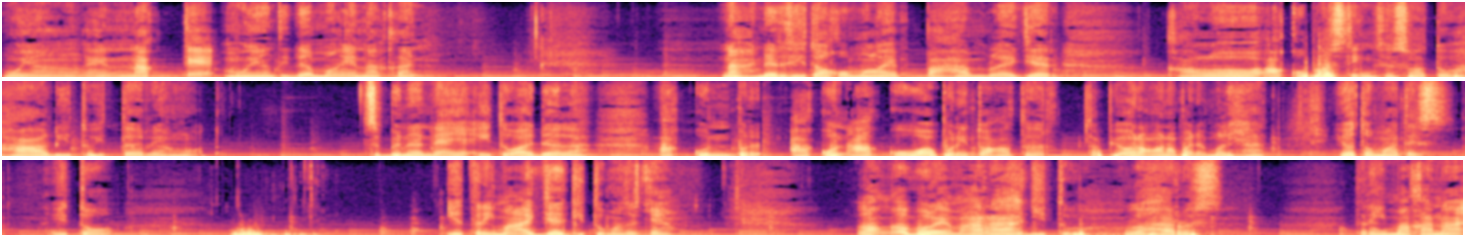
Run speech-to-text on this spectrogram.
Mau yang enak kek mau yang tidak mengenakan. Nah dari situ aku mulai paham belajar. Kalau aku posting sesuatu hal di Twitter yang sebenarnya itu adalah akun per, akun aku walaupun itu alter tapi orang-orang pada melihat ya otomatis itu ya terima aja gitu maksudnya. Lo nggak boleh marah gitu. Lo harus terima karena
